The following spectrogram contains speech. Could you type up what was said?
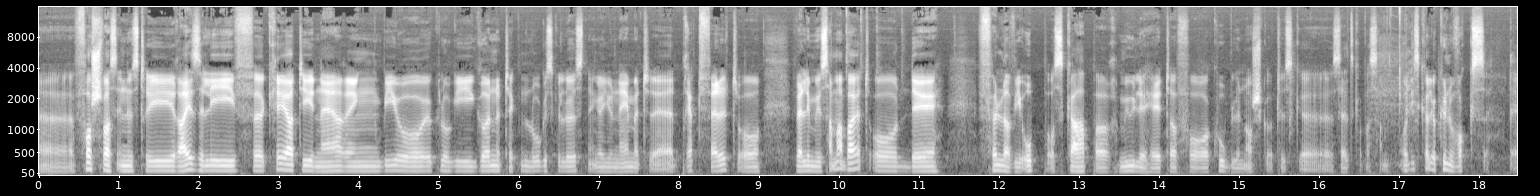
uh, forsvarsindustri, reiseliv, uh, kreativ næring, bioøkologi, grønne teknologiske løsninger, you name it. Det er et bredt felt og veldig mye samarbeid. og det følger vi opp og skaper muligheter for å koble norske og tyske selskaper sammen. Og de skal jo kunne vokse. Det,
